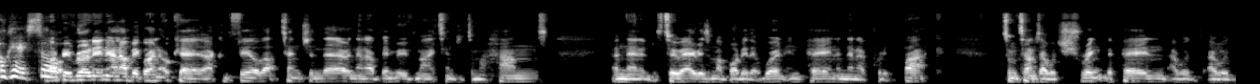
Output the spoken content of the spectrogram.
Okay. So I'd be running and I'd be going, okay, I can feel that tension there. And then I'd be moving my attention to my hands and then to areas of my body that weren't in pain. And then I'd put it back sometimes I would shrink the pain. I would I would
